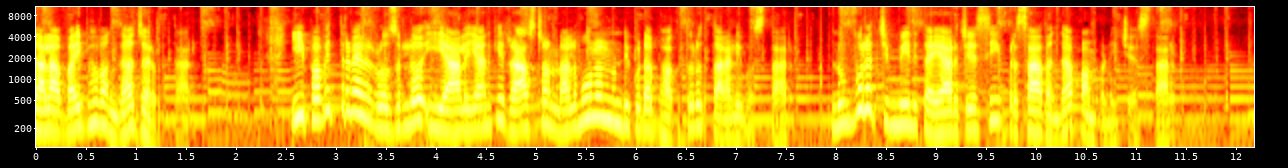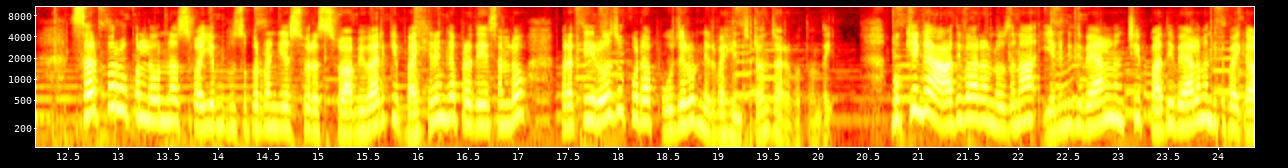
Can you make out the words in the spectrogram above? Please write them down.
చాలా వైభవంగా జరుపుతారు. ఈ పవిత్రమైన రోజుల్లో ఈ ఆలయానికి రాష్ట్రం నలుమూలల నుండి కూడా భక్తులు తరలి వస్తారు నువ్వుల చిమ్మిని తయారు చేసి ప్రసాదంగా పంపిణీ చేస్తారు. సర్పరూపంలో ఉన్న స్వయంభూ సుబ్రహ్మణ్యేశ్వర స్వామివారికి బహిరంగ ప్రదేశంలో ప్రతిరోజు కూడా పూజలు నిర్వహించడం జరుగుతుంది. ముఖ్యంగా ఆదివారం రోజున ఎనిమిది వేల నుంచి పది వేల మందికి పైగా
